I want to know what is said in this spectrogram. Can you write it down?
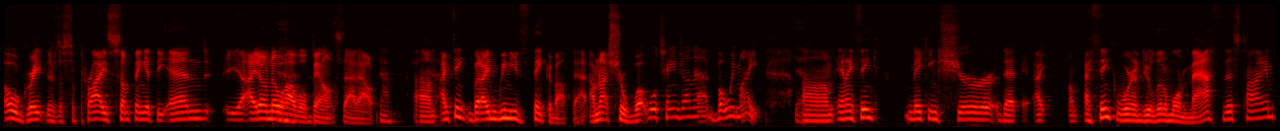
Oh, great! There's a surprise something at the end. Yeah, I don't know yeah. how we'll balance that out. Yeah. Um, I think, but I we need to think about that. I'm not sure what will change on that, but we might. Um, and I think making sure that I um, I think we're going to do a little more math this time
